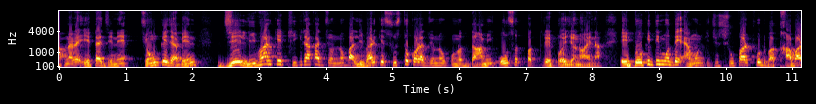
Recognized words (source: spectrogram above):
আপনারা এটা জেনে চমকে যাবেন যে লিভারকে ঠিক রাখার জন্য বা লিভারকে সুস্থ করার জন্য কোনো দামি ঔষধপত্রের প্রয়োজন হয় না। এই প্রকৃতির মধ্যে এমন কিছু সুপারফুড বা খাবার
